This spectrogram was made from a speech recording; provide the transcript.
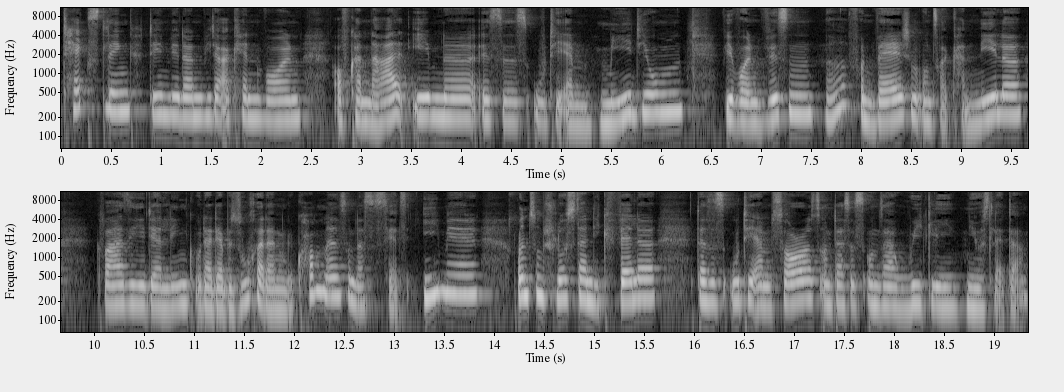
Textlink, den wir dann wieder erkennen wollen. Auf Kanalebene ist es UTM Medium. Wir wollen wissen, ne, von welchem unserer Kanäle quasi der Link oder der Besucher dann gekommen ist. Und das ist jetzt E-Mail. Und zum Schluss dann die Quelle. Das ist UTM Source und das ist unser Weekly Newsletter.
